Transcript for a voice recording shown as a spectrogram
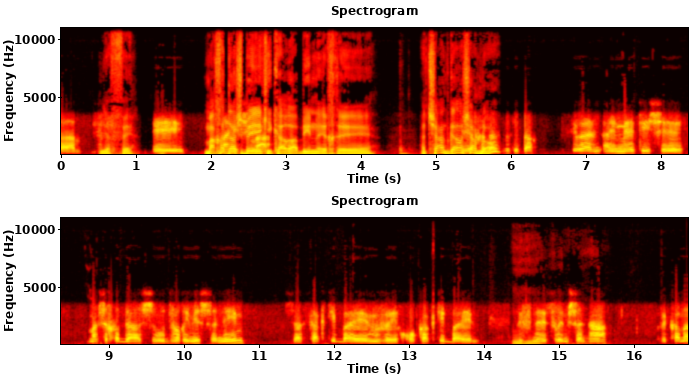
פעם. יפה. אה, מה חדש? בכיכר רבין? איך... אה, את שם, את גרה שם, לא? תראה, האמת היא שמה שחדש הוא דברים ישנים שעסקתי בהם וחוקקתי בהם לפני עשרים שנה, וכמה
